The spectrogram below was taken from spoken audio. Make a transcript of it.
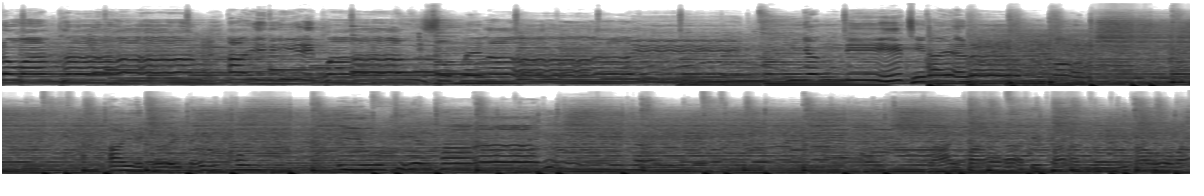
ระหว่างทางไอ้มีความสุขเลยลายยังดีที่ได้เริ่ ไอ้เคยเป็นคน อยู่เคียงข้างกันปลายฟ้าที่ฝันเอาไว้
